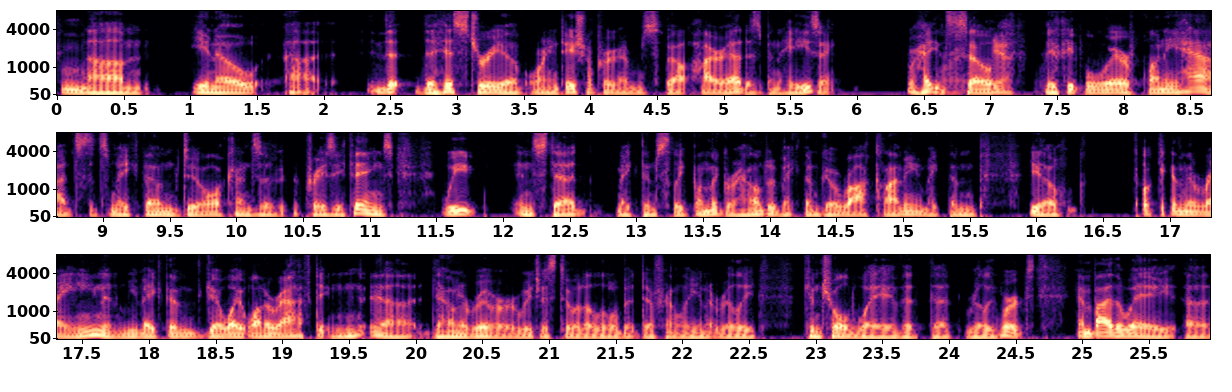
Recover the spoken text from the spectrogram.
Hmm. Um, you know, uh, the the history of orientation programs throughout higher ed has been hazing, right? right. So yeah. people wear funny hats that make them do all kinds of crazy things. We instead make them sleep on the ground. We make them go rock climbing. We make them, you know, cook in the rain and we make them go whitewater rafting uh, down a river. We just do it a little bit differently in a really controlled way that that really works. And by the way, uh,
